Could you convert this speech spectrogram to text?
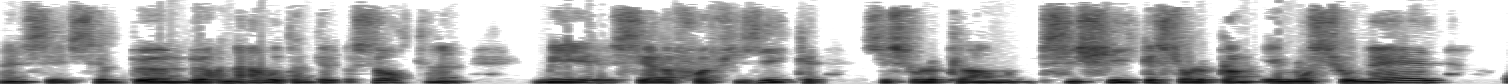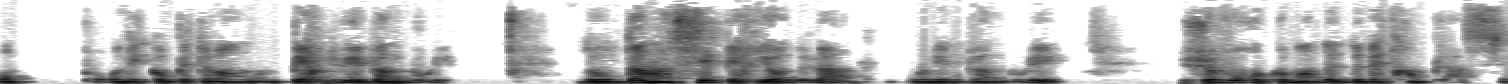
hein, c'est un peu un burn-out en quelque sorte, hein, mais c'est à la fois physique, c'est sur le plan psychique, sur le plan émotionnel, on, on est complètement perdu et blanc-boulé. Donc dans ces périodes-là, on est blanc-boulé, je vous recommande de mettre en place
